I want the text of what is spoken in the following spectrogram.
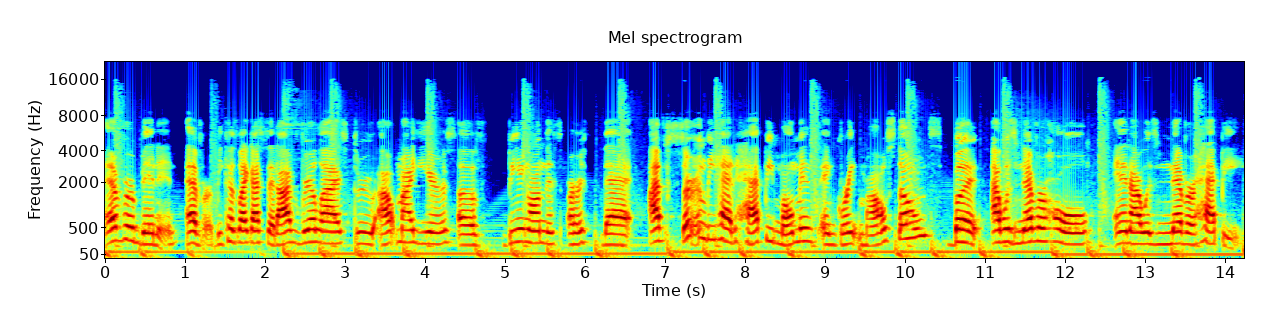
ever been in, ever. Because, like I said, I've realized throughout my years of being on this earth that I've certainly had happy moments and great milestones, but I was never whole and I was never happy.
